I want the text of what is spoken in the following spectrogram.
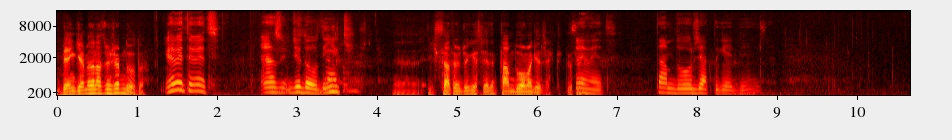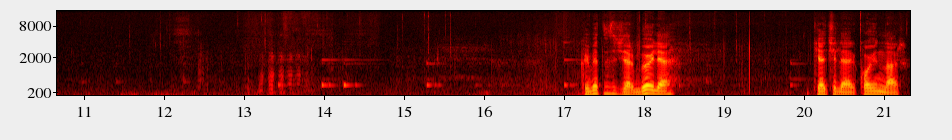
Ben gelmeden az önce mi doğdu? Evet evet. Az önce doğdu ilk. E, iki saat önce geçseydim tam doğuma gelecektik desene. Evet. Tam doğuracaktı geldiğinizde. Kıymetli izleyicilerim böyle keçiler, koyunlar,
